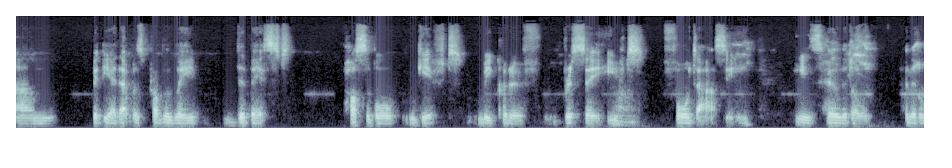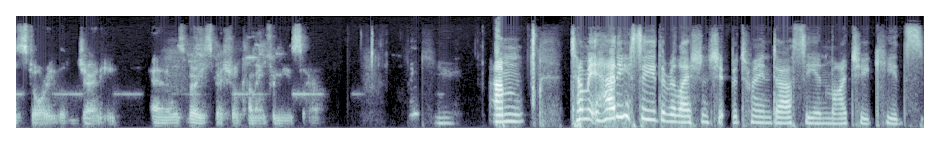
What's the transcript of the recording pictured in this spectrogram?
Um, but yeah, that was probably the best possible gift we could have received for Darcey is her little her little story, little journey. And it was very special coming from you, Sarah. Thank you. Um, tell me, how do you see the relationship between Darcey and my two kids,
